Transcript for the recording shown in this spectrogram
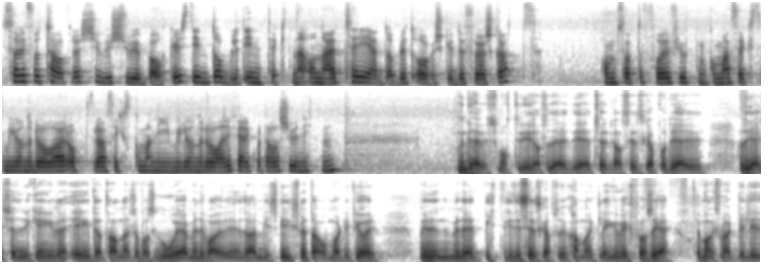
Så har vi fått tall fra 2020 Bulkers. De doblet inntektene og nær tredoblet overskuddet før skatt. Omsatte for 14,6 millioner dollar, opp fra 6,9 millioner dollar i fjerde kvartal 2019. Men det er jo småtterier. Altså det er, det er tørrlandsselskap. Og altså jeg skjønner ikke egentlig, at han er såpass god, ja, men det var jo en viss virksomhet da, åpenbart i fjor. Men, men, det er et bitte lite selskap, så det kan man ikke legge vekst på. Så jeg, det er mange som har vært veldig,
